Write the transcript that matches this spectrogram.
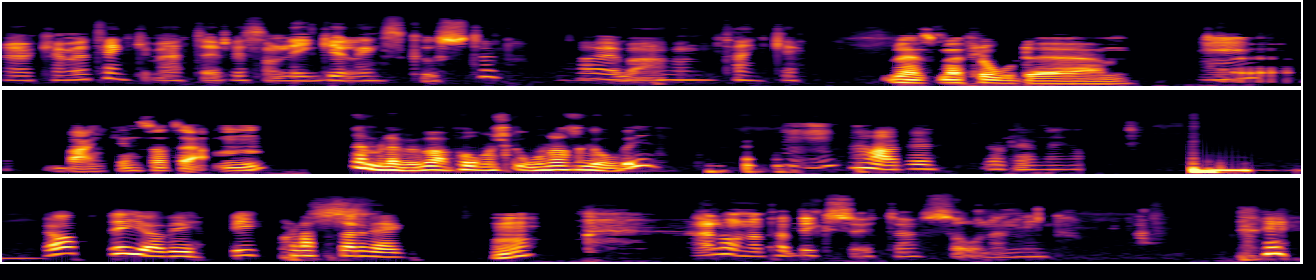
Jag kan väl tänka mig att det liksom ligger längs kusten. Det är bara en tanke. Längs med flodbanken Mm. så att säga. Mm. Nej men det är väl bara på med skorna så går vi. Ja, du gjorde det en gång. Ja, det gör vi. Vi klafsar iväg. Jag lånar ett par byxor utav sonen min.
